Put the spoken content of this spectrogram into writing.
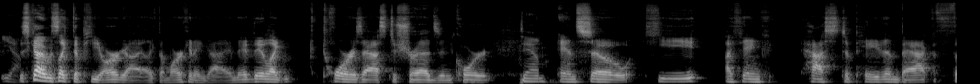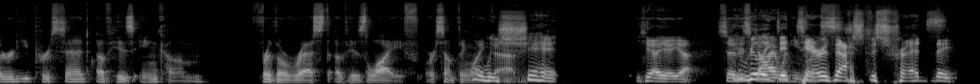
yeah, this guy was like the PR guy, like the marketing guy, and they they like tore his ass to shreds in court. damn. And so he, I think, has to pay them back 30% of his income for the rest of his life or something like that. Holy shit! Yeah, yeah, yeah. So he this really guy, did he's, tear like, his ass to shreds. They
